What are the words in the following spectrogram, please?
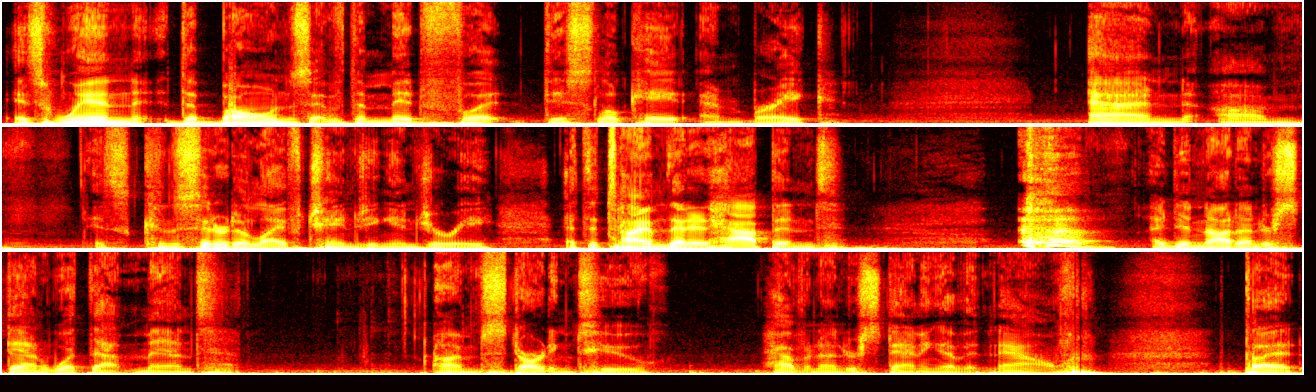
It's when the bones of the midfoot dislocate and break. And um, it's considered a life changing injury. At the time that it happened, I did not understand what that meant. I'm starting to have an understanding of it now, but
